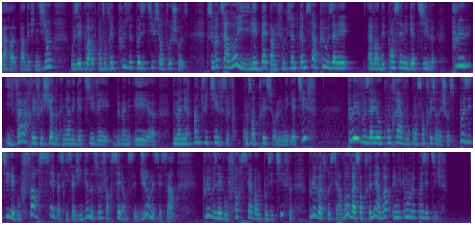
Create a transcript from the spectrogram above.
par, définition, vous allez pouvoir vous concentrer plus de positif sur autre chose. Parce que votre cerveau, il, est bête, hein, il fonctionne comme ça. Plus vous allez avoir des pensées négatives, plus il va réfléchir de manière négative et de, euh, manière intuitive se concentrer sur le négatif. Plus vous allez au contraire vous concentrer sur des choses positives et vous forcer, parce qu'il s'agit bien de se forcer, hein, c'est dur mais c'est ça, plus vous allez vous forcer à voir le positif, plus votre cerveau va s'entraîner à voir uniquement le positif.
